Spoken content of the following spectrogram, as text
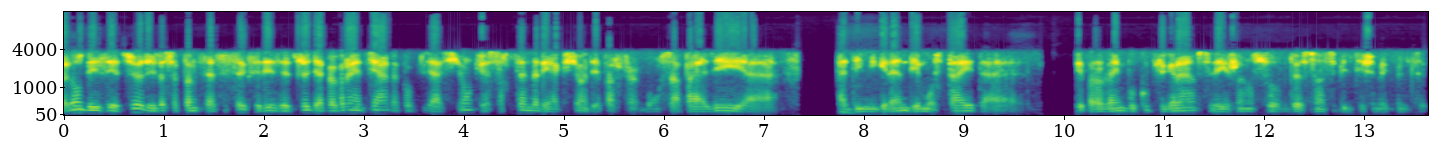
Selon des études, et là, c'est pas une statistique, c'est des études, il y a à peu près un tiers de la population qui a certaines réactions à des parfums. Bon, ça peut aller à, des migraines, des maux à des problèmes beaucoup plus graves si les gens souffrent de sensibilité chimique multiple.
